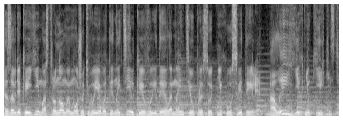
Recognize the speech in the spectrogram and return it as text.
Завдяки їм астрономи можуть виявити не тільки види елементів, присутніх у світилі, але й їхню кількість.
